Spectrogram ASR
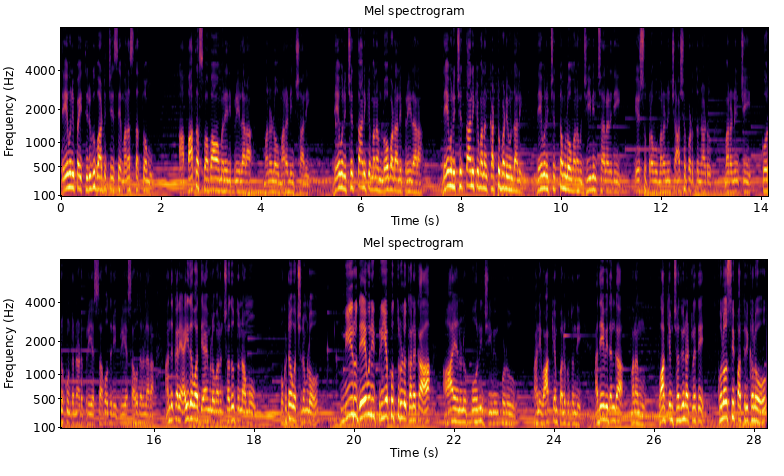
దేవునిపై తిరుగుబాటు చేసే మనస్తత్వము. ఆ పాత స్వభావం అనేది ప్రియులరా మనలో మరణించాలి. దేవుని చిత్తానికి మనం లోబడాలి ప్రియులరా. దేవుని చిత్తానికి మనం కట్టుబడి ఉండాలి. దేవుని చిత్తంలో మనం జీవించాలనేది యేసు ప్రభు మన నుంచి ఆశపడుతున్నాడు మన నుంచి కోరుకుంటున్నాడు ప్రియ సహోదరి ప్రియ సహోదరులరా. అందుకని ఐదవ అధ్యాయంలో మనం చదువుతున్నాము. ఒకటో వచనంలో మీరు దేవుని ప్రియపుత్రులు కనుక ఆయనను పోలి జీవింపుడు అని వాక్యం పలుకుతుంది. అదేవిధంగా మనం వాక్యం చదివినట్లయితే కొలోసి పత్రికలో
